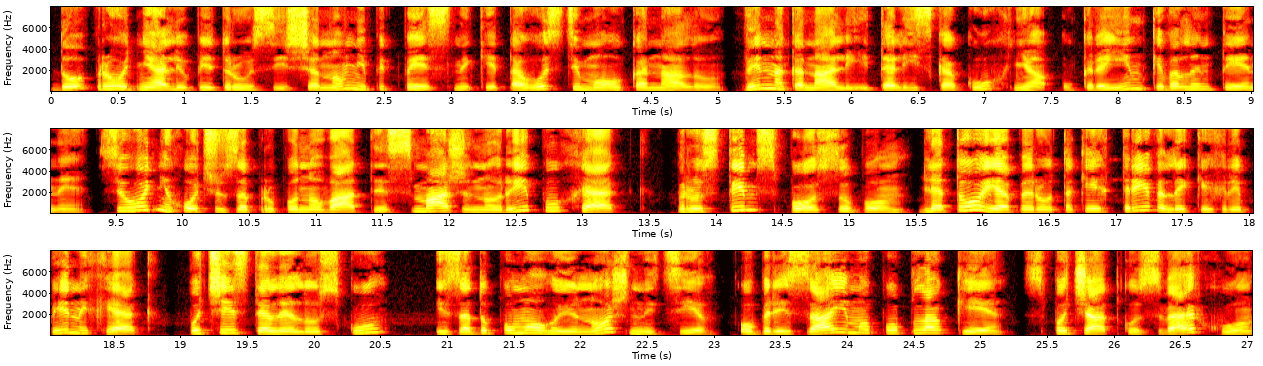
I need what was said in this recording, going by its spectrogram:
Доброго дня, любі друзі, шановні підписники та гості мого каналу. Ви на каналі Італійська кухня Українки Валентини. Сьогодні хочу запропонувати смажену рибу хек. Простим способом. Для того я беру таких три великих рибини хек. Почистили луску і за допомогою ножниців обрізаємо поплавки. Спочатку зверху,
